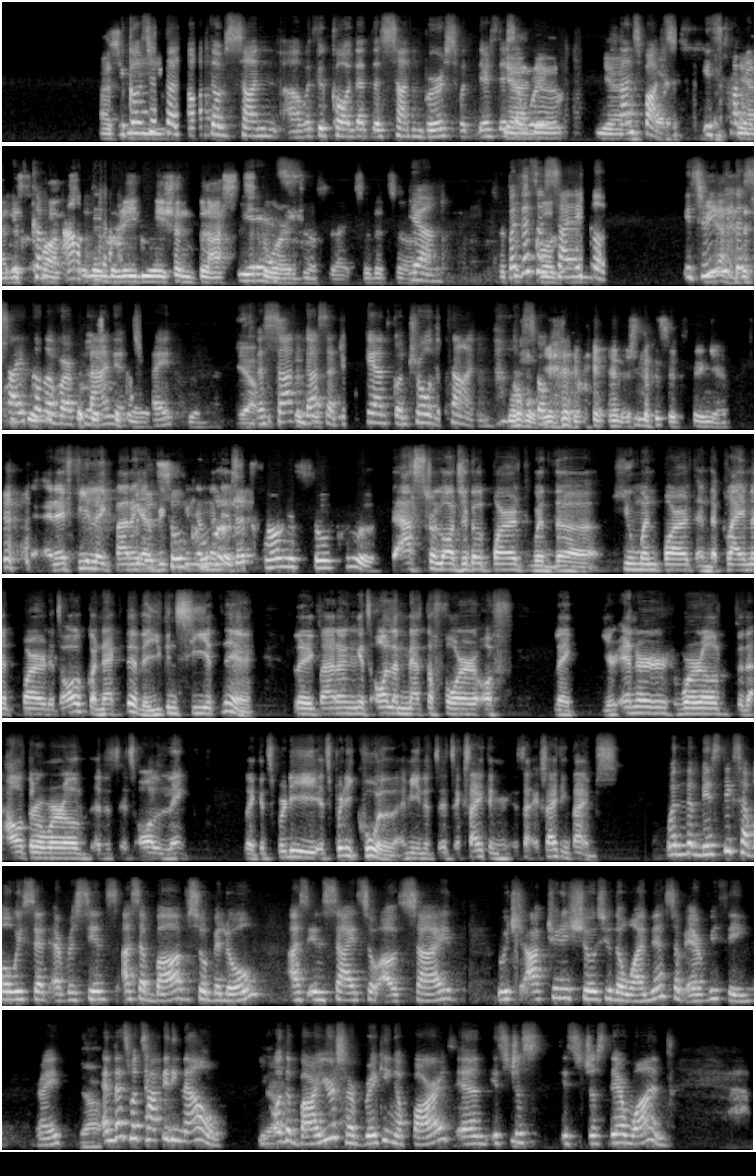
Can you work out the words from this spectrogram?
as because we, there's a lot of sun. Uh, what you call that? The sunburst. But there's there's yeah, a word. yeah, Sunspots. It's coming. yeah, it's coming spots, out. and then Yeah. the radiation blasts Yes. towards us, right? So that's uh, yeah. that's But that's a cycle. It's really the cycle of our planet, right? Yeah. The sun does that. You can't control the sun. No, So- yeah, there's no such thing yet. And I feel like parang But that's so cool. is That song is so cool. the astrological part with the human part and the climate part, it's all connected. eh. You can see it ne. Like parang it's all a metaphor of like your inner world to the outer world. It's it's all linked. Like it's pretty it's pretty cool. I mean it's it's exciting. It's exciting times. What the mystics have always said ever since as above, so below, as inside, so outside, which actually shows you the oneness of everything, right? Yeah. And that's what's happening now. Yeah. All the barriers are breaking apart and it's just it's just they're one.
